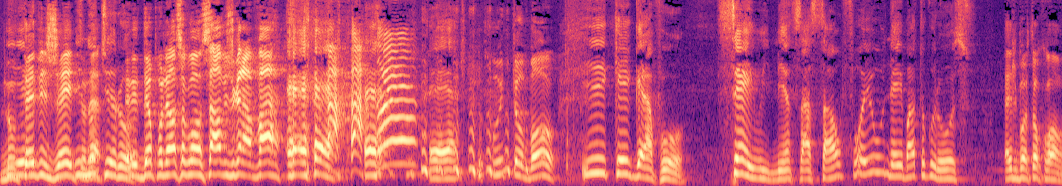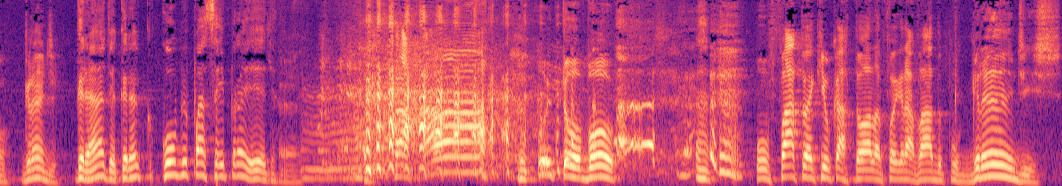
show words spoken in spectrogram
Não e ele- teve jeito, e né? não tirou. Ele deu pro Nelson Gonçalves gravar. É. Muito bom. E quem gravou sem o imensa sal foi o Ney Mato Grosso. Ele botou como? Grande? Grande, grande, como eu passei para ele. Muito bom. O fato é que o Cartola foi gravado por grandes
